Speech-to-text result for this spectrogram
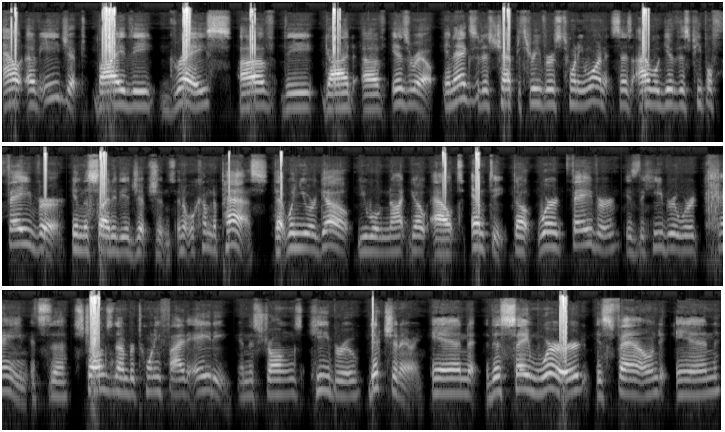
out of Egypt by the grace of the God of Israel. In Exodus chapter 3 verse 21, it says, I will give this people favor in the sight of the Egyptians, and it will come to pass that when you are go, you will not go out empty. The word favor is the Hebrew word chaim. It's the Strong's number 2580 in the Strong's Hebrew dictionary. And this same word is found in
